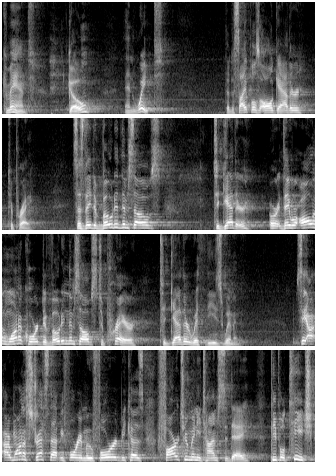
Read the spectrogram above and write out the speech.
command, go and wait, the disciples all gather to pray. It says they devoted themselves together, or they were all in one accord, devoting themselves to prayer together with these women. See, I, I want to stress that before we move forward because far too many times today, people teach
